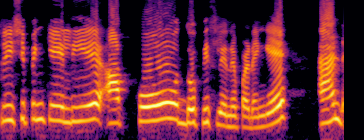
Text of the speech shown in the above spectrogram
फ्री शिपिंग के लिए आपको दो पीस लेने पड़ेंगे। एंड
